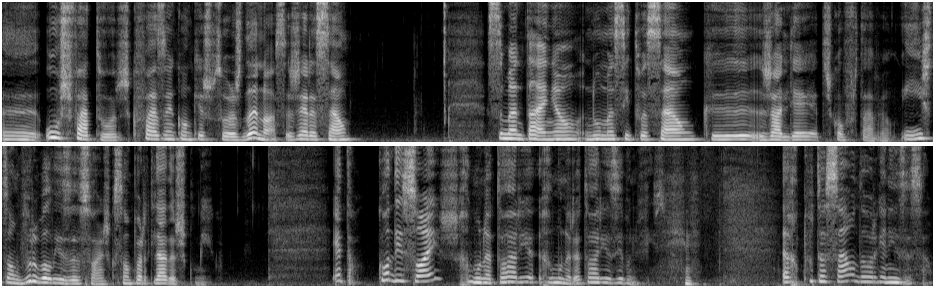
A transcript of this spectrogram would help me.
uh, os fatores que fazem com que as pessoas da nossa geração se mantenham numa situação que já lhe é desconfortável. E isto são verbalizações que são partilhadas comigo. Então, condições remuneratórias e benefícios. A reputação da organização.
